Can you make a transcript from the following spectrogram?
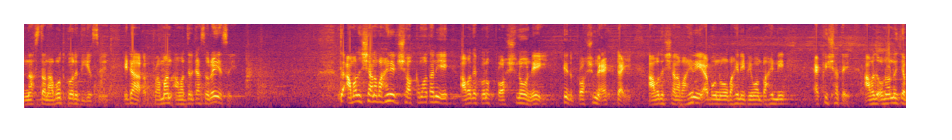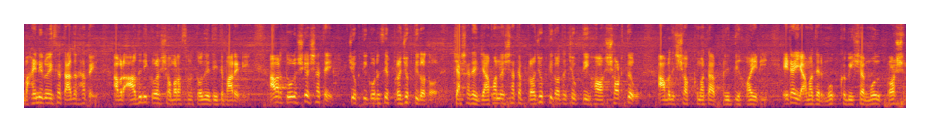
নাস্তানাবুদ করে দিয়েছে। এটার প্রমাণ আমাদের কাছে রয়েছে। তো আমাদের সেনাবাহিনীর সক্ষমতা নিয়ে আমাদের কোনো প্রশ্ন নেই। কিন্তু প্রশ্ন একটাই, আমাদের সেনাবাহিনী এবং নৌবাহিনী বিমান বাহিনী একই সাথে আমাদের অন্যান্য যে বাহিনী রয়েছে তাদের হাতে আমরা আধুনিক কোনো সমরাস্ত্র তুলে দিতে পারিনি। আমরা তুরস্কের সাথে চুক্তি করেছি প্রযুক্তিগত। যার সাথে জাপানের সাথে প্রযুক্তিগত চুক্তি হওয়া সত্ত্বেও আমাদের সক্ষমতা বৃদ্ধি হয়নি। এটাই আমাদের মুখ্য বিষয় মূল প্রশ্ন।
